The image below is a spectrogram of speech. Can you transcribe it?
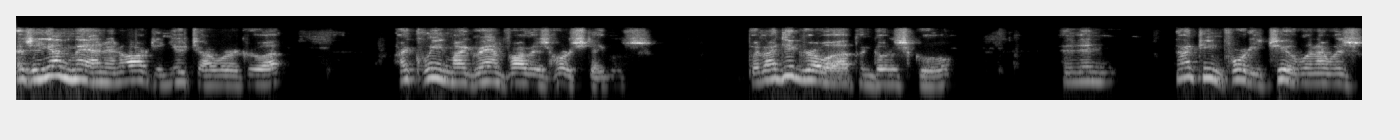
As a young man in Ogden, Utah, where I grew up, I cleaned my grandfather's horse stables. But I did grow up and go to school. And in 1942, when I was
